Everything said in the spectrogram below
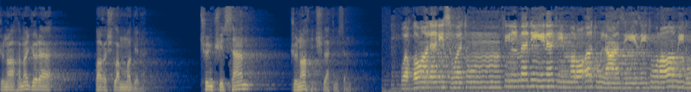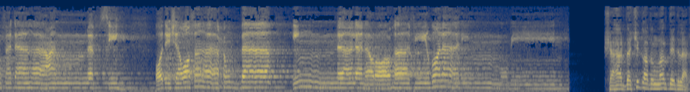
günahına görə bağışlanma dilə. Çünki sən günah işlətmirsən. وقال نسوة في المدينة امرأة العزيز تراود فتاها عن نفسه قد شغفها حبا إنا لنراها في ضلال مبين Şəhərdəki qadınlar dedilər,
